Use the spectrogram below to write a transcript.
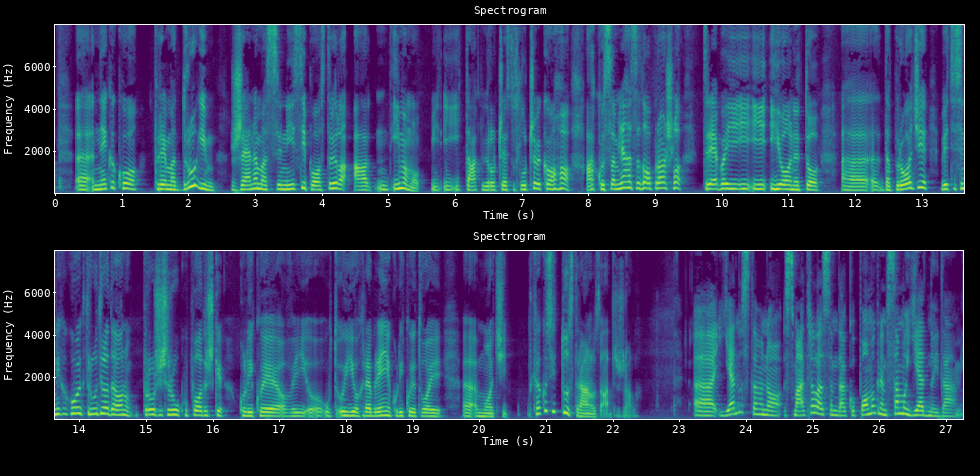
nekako prema drugim ženama se nisi postavila, a imamo i, i, i takve vrlo često slučajeve kao aha, ako sam ja sad ovo prošla, treba i, i, i one to a, da prođe, već si se nikako uvek trudila da ono, pružiš ruku podrške koliko je ovaj, u, u, i ohrabrenje, koliko je u tvojoj moći. Kako si tu stranu zadržala? Uh, jednostavno smatrala sam da ako pomognem samo jednoj dami,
